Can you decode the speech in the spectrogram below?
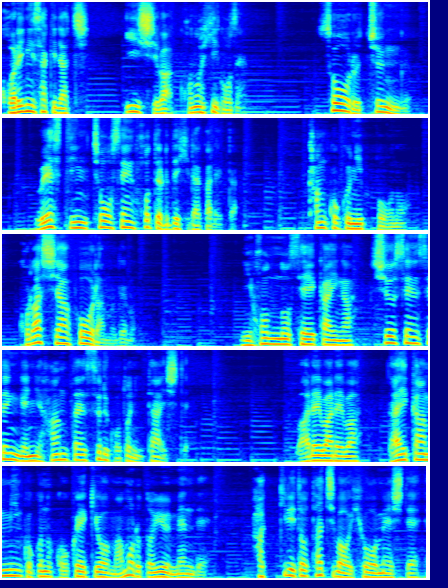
これに先立ち、イー氏はこの日午前、ソウル・チュング、ウェスティン朝鮮ホテルで開かれた韓国日報のコラシアフォーラムでも、日本の政界が終戦宣言に反対することに対して、我々は大韓民国の国益を守るという面で、はっきりと立場を表明して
